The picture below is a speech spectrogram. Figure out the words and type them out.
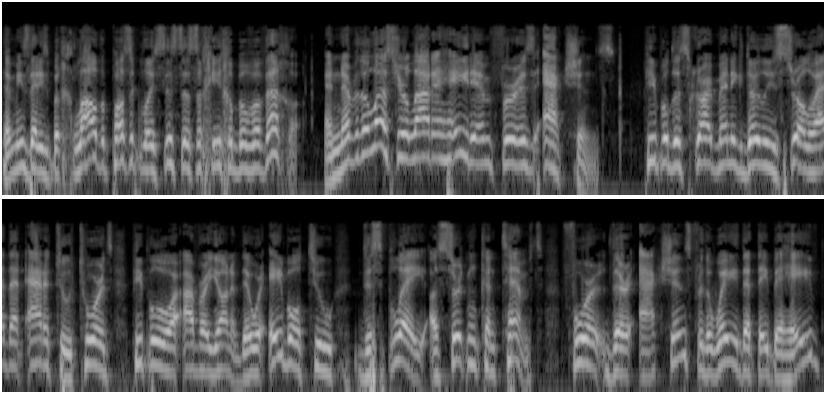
That means that he's bechlal the pasuk bilvavecha. And nevertheless, you're allowed to hate him for his actions. People describe many Gdoli Yisrael who had that attitude towards people who are Avrayanim. They were able to display a certain contempt for their actions, for the way that they behaved,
